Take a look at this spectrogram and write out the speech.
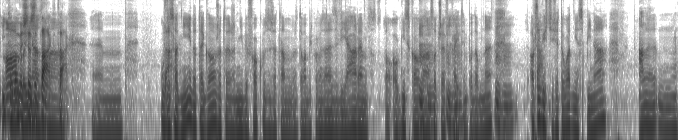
I no myślę, nazwa, że tak, tak. uzasadnienie tak. do tego, że to że niby fokus, że tam że to ma być powiązane z VR-em, ogniskowa, mm -hmm, soczewka mm -hmm. i mhm. tym podobne. Mm -hmm. Oczywiście tak. się to ładnie spina, ale mm,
